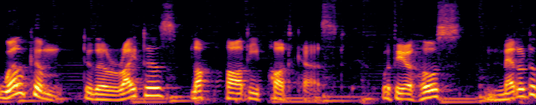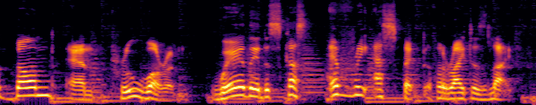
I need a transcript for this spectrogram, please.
Welcome to the Writers Block Party podcast with your hosts Meredith Bond and Pru Warren, where they discuss every aspect of a writer's life,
